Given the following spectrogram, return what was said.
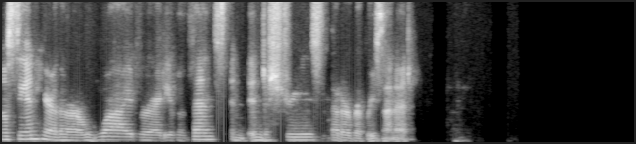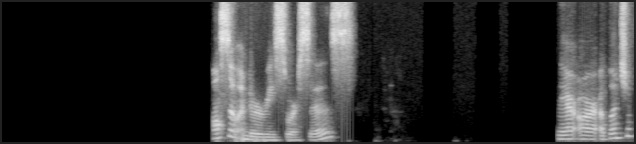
You'll see in here there are a wide variety of events and industries that are represented. Also under resources, there are a bunch of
